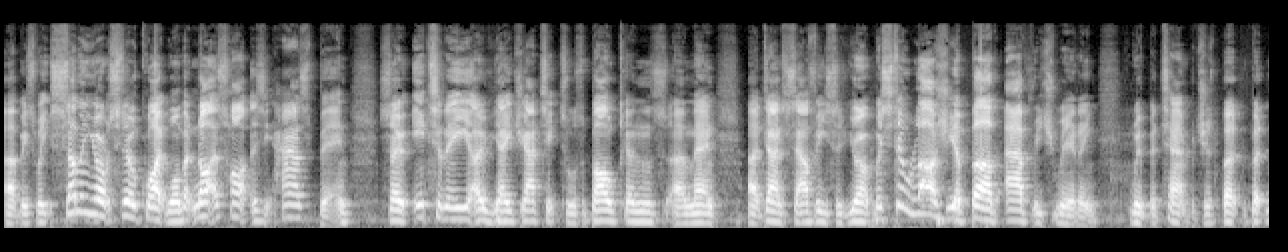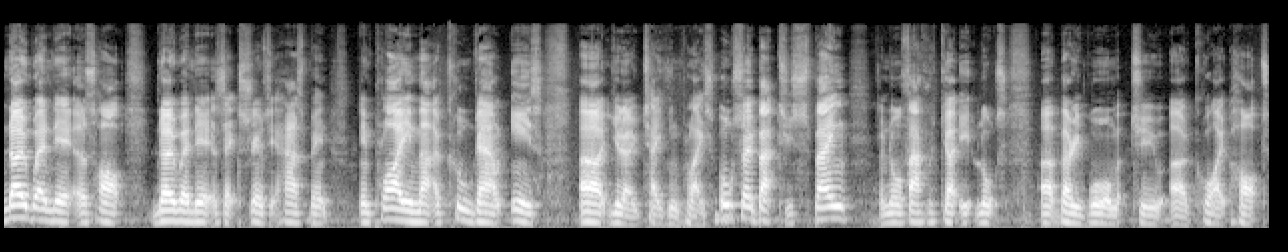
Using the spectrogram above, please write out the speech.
uh, this week. Southern Europe still quite warm, but not as hot as it has been. So Italy over the Adriatic towards the Balkans, and then uh, down to southeast of Europe. We're still largely above average, really, with the temperatures, but but nowhere near as hot, nowhere near as extreme as it has been, implying that a cool down is, uh, you know, taking place. Also back to Spain and North Africa, it looks uh, very warm to uh, quite hot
